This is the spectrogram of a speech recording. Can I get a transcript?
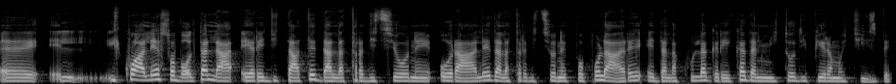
eh, il, quale a sua volta l'ha ereditate dalla tradizione orale, dalla tradizione popolare e dalla culla greca, dal mito di Piramo e Tisbe.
